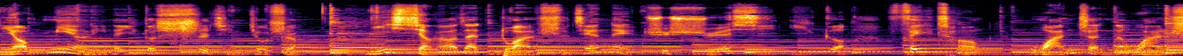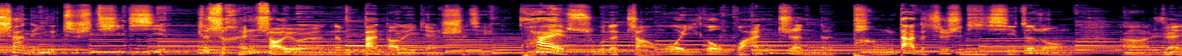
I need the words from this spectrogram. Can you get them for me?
你要面临的一个事情就是，你想要在短时间内去学习一个非常。完整的、完善的一个知识体系，这是很少有人能办到的一件事情。快速的掌握一个完整的、庞大的知识体系，这种呃人，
